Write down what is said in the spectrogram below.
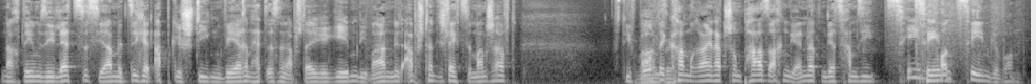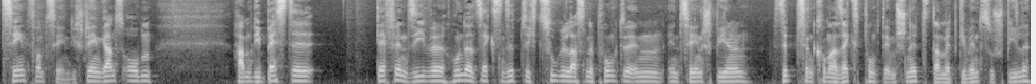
nachdem sie letztes Jahr mit Sicherheit abgestiegen wären, hätte es einen Absteiger gegeben. Die waren mit Abstand die schlechteste Mannschaft. Steve Wahnsinn. Kam rein, hat schon ein paar Sachen geändert und jetzt haben sie 10, Zehn. von 10 gewonnen. 10 von 10. Die stehen ganz oben, haben die beste Defensive, 176 zugelassene Punkte in, in 10 Spielen, 17,6 Punkte im Schnitt, damit gewinnst du Spiele.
